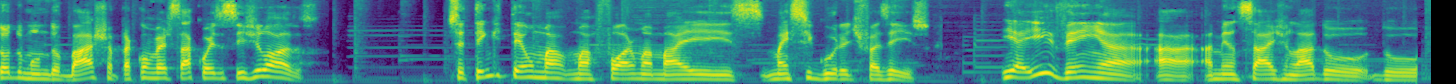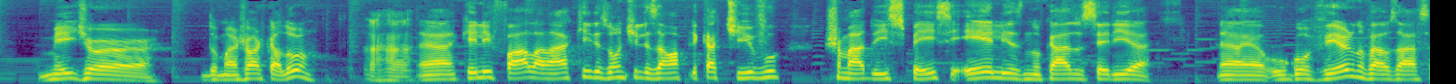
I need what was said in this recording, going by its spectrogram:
todo mundo baixa para conversar coisas sigilosas. Você tem que ter uma, uma forma mais, mais segura de fazer isso. E aí vem a, a, a mensagem lá do, do Major, do Major Kalu, Aham. é, que ele fala lá que eles vão utilizar um aplicativo chamado eSpace. Eles, no caso, seria é, o governo vai usar esse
